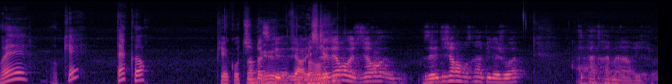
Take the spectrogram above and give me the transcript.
ouais, ok, d'accord. Puis elle continue Non, parce que euh, vers vous, les avez, vous avez déjà rencontré un villageois? C'est pas Ah. très mal un villageois.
